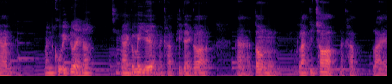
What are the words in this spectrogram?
งานมันโควิดด้วยเนาะใช่งานก็ไม่เยอะนะครับ พี่แตงก็อ่าต้องรับผิดชอบนะครับ หลาย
